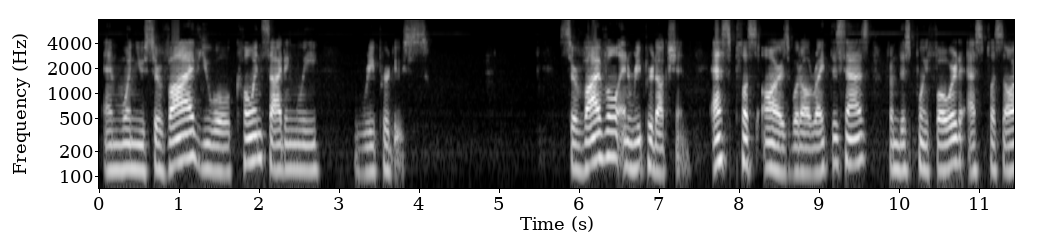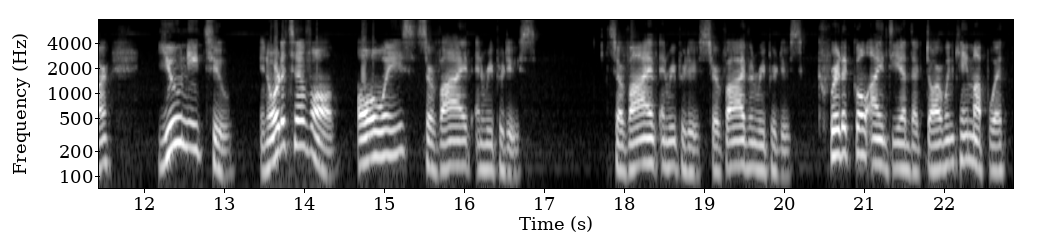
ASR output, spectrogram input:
and when you survive, you will coincidingly reproduce. Survival and reproduction. S plus R is what I'll write this as from this point forward, S plus R. You need to, in order to evolve, always survive and reproduce. Survive and reproduce, survive and reproduce. Critical idea that Darwin came up with.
